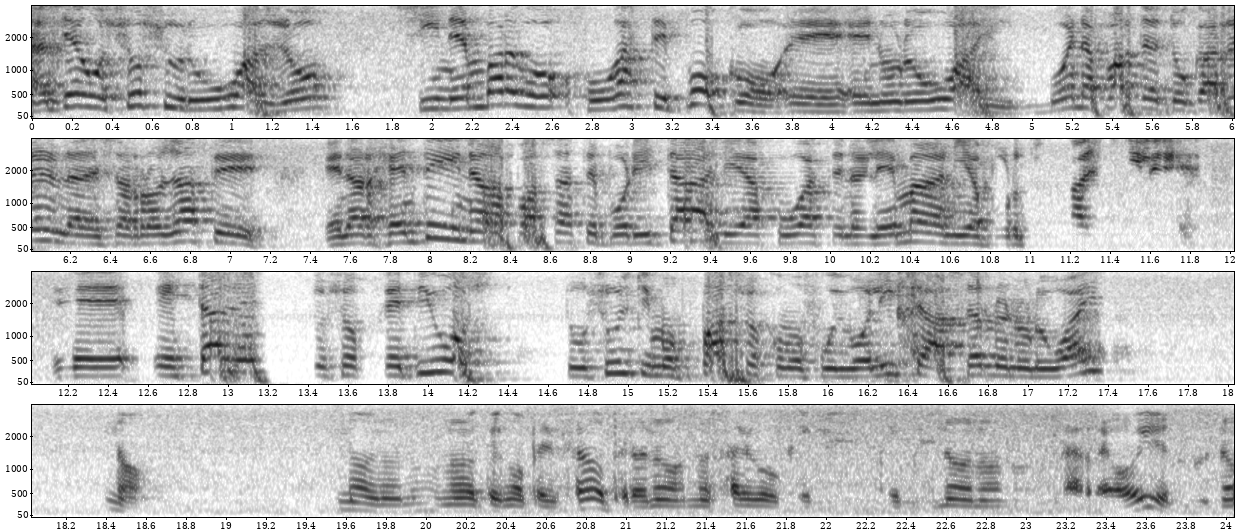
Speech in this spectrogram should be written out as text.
Santiago, sos uruguayo, sin embargo, jugaste poco eh, en Uruguay. Buena parte de tu carrera la desarrollaste en Argentina, pasaste por Italia, jugaste en Alemania, Portugal, Chile. Eh, ¿Están en tus objetivos, tus últimos pasos como futbolista, hacerlo en Uruguay? No. No, no, no, no lo tengo pensado, pero no, no es algo que, no, no, no, la hoy no,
